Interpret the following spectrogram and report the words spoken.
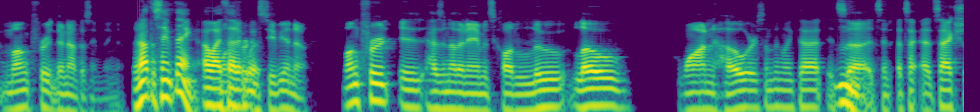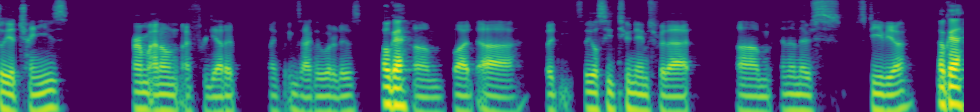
monk fruit, they're not the same thing. No. They're not the same thing. Oh, I monk thought it was. and stevia, no. Monk fruit is, has another name. It's called Lu, Lo Guan Ho or something like that. It's Mm. uh, it's a, it's a, it's actually a Chinese term. I don't I forget it like exactly what it is. Okay. Um, but uh, but so you'll see two names for that. Um, and then there's stevia, Okay.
